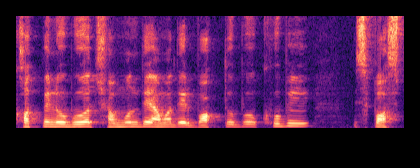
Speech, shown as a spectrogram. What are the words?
খতমে নবুয়ত সম্বন্ধে আমাদের বক্তব্য খুবই স্পষ্ট।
